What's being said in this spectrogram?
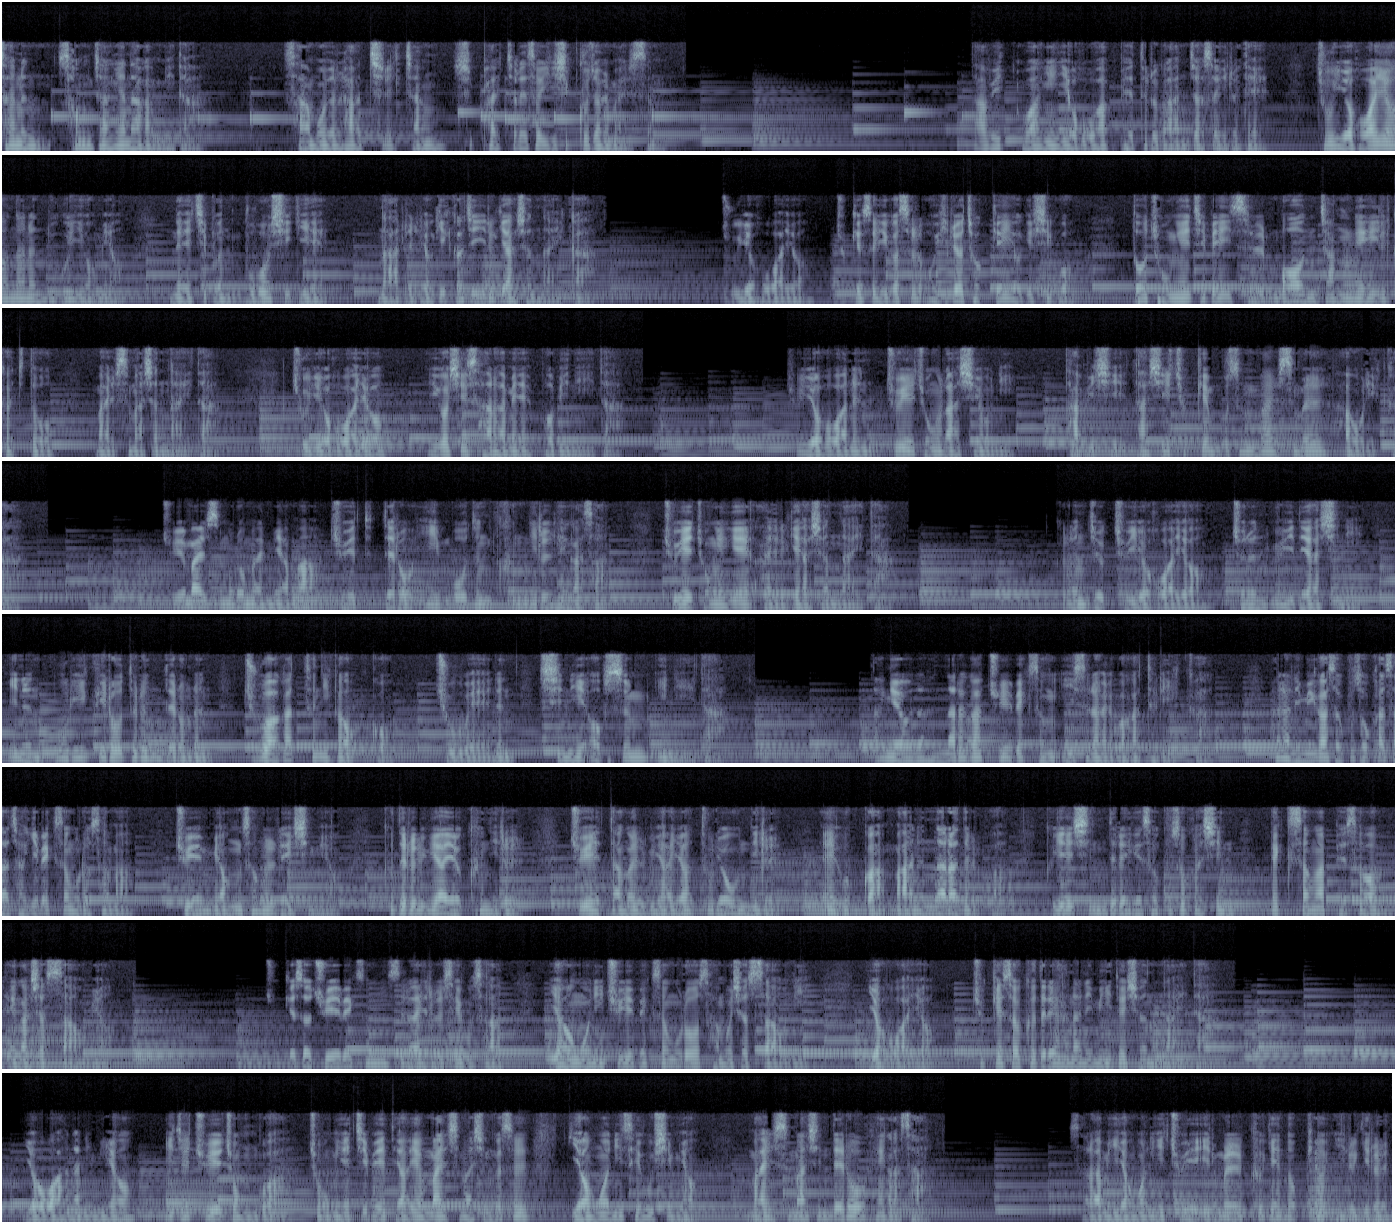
감사는 성장해 나갑니다. 사무엘하 7장 18절에서 29절 말씀. 다윗 왕이 여호와 앞에 들어가 앉아서 이르되 주 여호와여 나는 누구이오며 내 집은 무엇이기에 나를 여기까지 이르게 하셨나이까 주 여호와여 주께서 이것을 오히려 적게 여기시고 또 종의 집에 있을 먼 장래의 일까지도 말씀하셨나이다. 주 여호와여 이것이 사람의 법이니이다. 주 여호와는 주의 종을 아시오니 다윗이 다시 주께 무슨 말씀을 하오리까? 주의 말씀으로 말미암아 주의 뜻대로 이 모든 큰 일을 행하사 주의 종에게 알게 하셨나이다. 그런즉 주 여호와여 주는 위대하시니 이는 우리 귀로 들은 대로는 주와 같은 이가 없고 주 외에는 신이 없음이니이다. 땅의 어느 한 나라가 주의 백성 이스라엘과 같으리이까 하나님이 가서 구속하사 자기 백성으로 삼아 주의 명성을 내시며 그들을 위하여 큰 일을 주의 땅을 위하여 두려운 일을 애굽과 많은 나라들과 그의 신들에게서 구속하신 백성 앞에서 행하셨사오며 주께서 주의 백성 이스라엘을 세우사 영원히 주의 백성으로 삼으셨사오니 여호와여 주께서 그들의 하나님이 되셨나이다. 여호와 하나님이여 이제 주의 종과 종의 집에 대하여 말씀하신 것을 영원히 세우시며 말씀하신 대로 행하사. 사람이 영원히 주의 이름을 크게 높여 이르기를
